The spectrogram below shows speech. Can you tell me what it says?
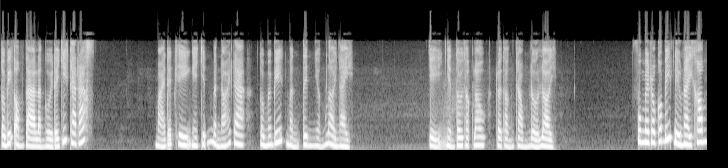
Tôi biết ông ta là người đã giết Karas. Mãi đến khi nghe chính mình nói ra, tôi mới biết mình tin những lời này. Chị nhìn tôi thật lâu, rồi thận trọng lựa lời. Fumero có biết điều này không?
